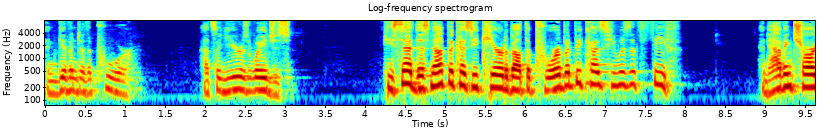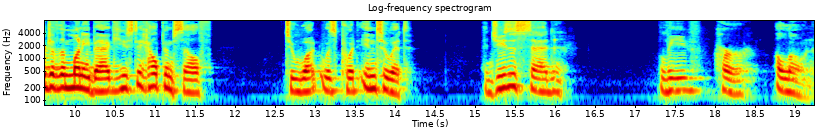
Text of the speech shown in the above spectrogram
and given to the poor? That's a year's wages. He said this not because he cared about the poor, but because he was a thief and having charge of the money bag, he used to help himself to what was put into it. And Jesus said, Leave her alone.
